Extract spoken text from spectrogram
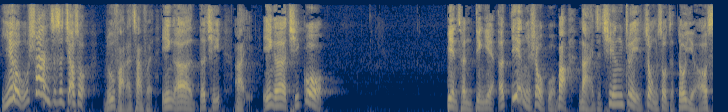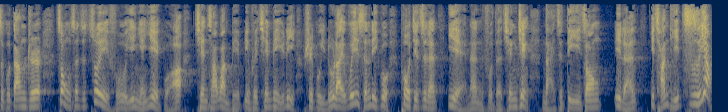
有善之是教授如法来忏悔，因而得其啊，因而其过。变成定业，而定受果报，乃至轻罪重受者都有。是故当知，众生之罪福因缘业果，千差万别，并非千篇一律。是故以如来威神力故，破戒之人也能复得清净，乃至第一中一人一禅体，只要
